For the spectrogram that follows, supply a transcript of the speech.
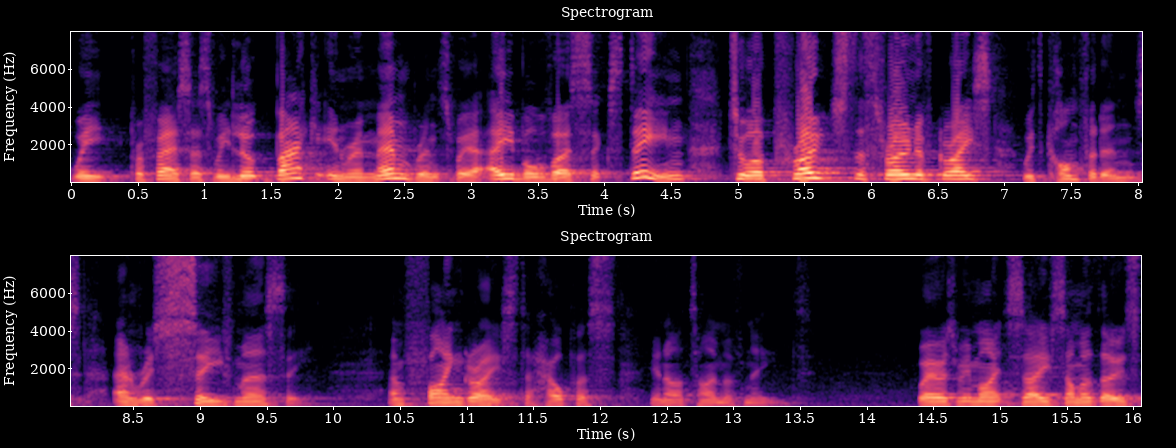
we profess, as we look back in remembrance, we are able, verse 16, to approach the throne of grace with confidence and receive mercy and find grace to help us in our time of need. Whereas we might say some of those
